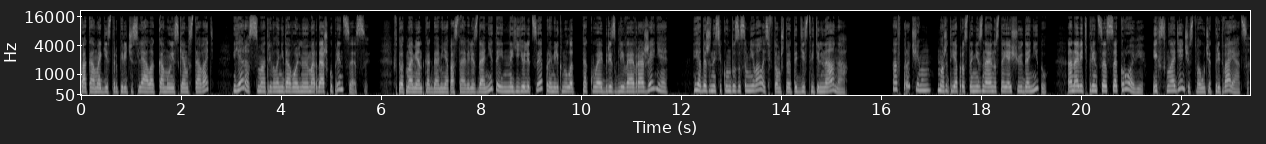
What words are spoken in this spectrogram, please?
Пока магистр перечисляла, кому и с кем вставать, я рассматривала недовольную мордашку принцессы. В тот момент, когда меня поставили с Данитой, на ее лице промелькнуло такое брезгливое выражение, я даже на секунду засомневалась в том, что это действительно она. А впрочем, может, я просто не знаю настоящую Даниту? Она ведь принцесса крови, их с младенчества учат притворяться.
